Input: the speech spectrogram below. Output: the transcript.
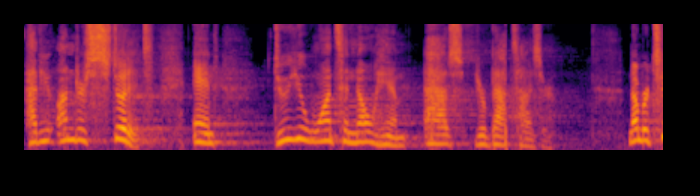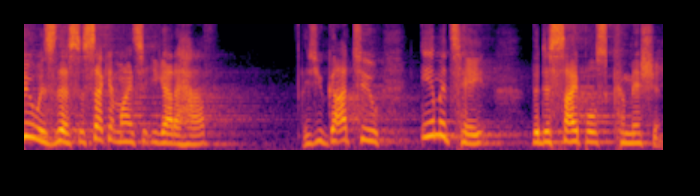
Have you understood it? And do you want to know Him as your baptizer? Number two is this the second mindset you got to have is you got to imitate the disciples' commission.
